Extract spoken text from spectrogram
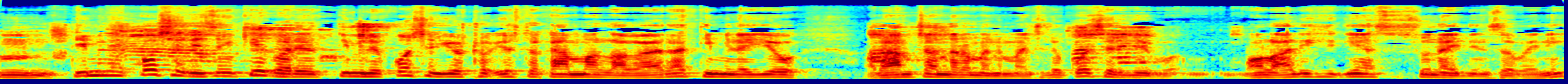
तिमीले कसरी चाहिँ के गर्यो? तिमीले कसरी यो यस्तो काममा लगाएर तिमीले यो रामचन्द्र भन्ने मान्छेले कसरी मलाई अलिकति यहाँ सुनाइदिन्छ बहिनी।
